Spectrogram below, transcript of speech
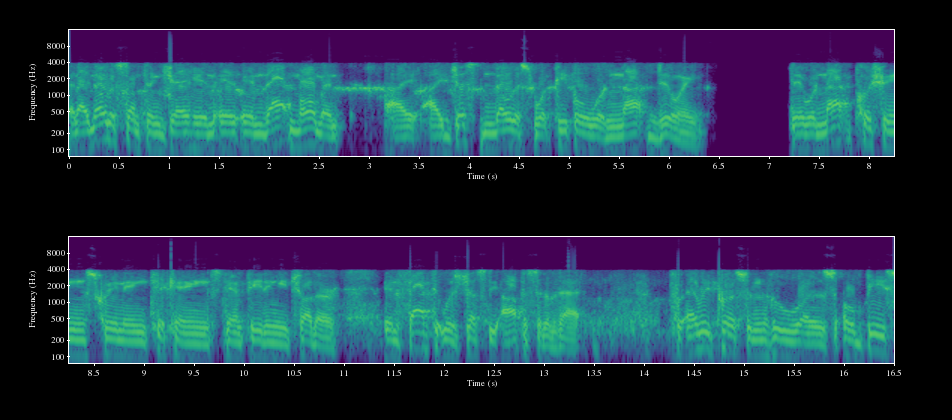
And i noticed something jay in, in, in that moment i i just noticed what people were not doing they were not pushing, screaming, kicking, stampeding each other. In fact, it was just the opposite of that. For every person who was obese,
